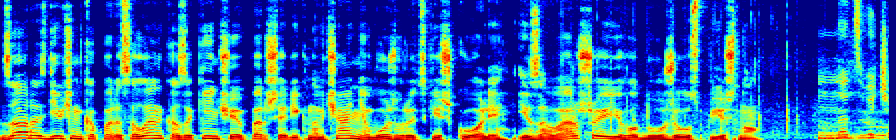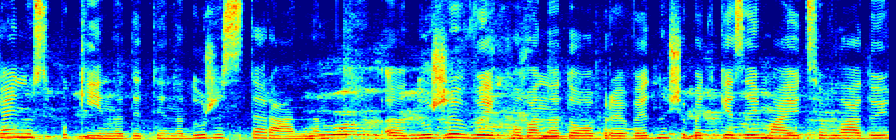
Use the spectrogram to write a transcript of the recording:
Зараз дівчинка-переселенка закінчує перший рік навчання в Ужгородській школі і завершує його дуже успішно. Надзвичайно спокійна дитина, дуже старанна, е, дуже вихована добре. Видно, що батьки займаються владою.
